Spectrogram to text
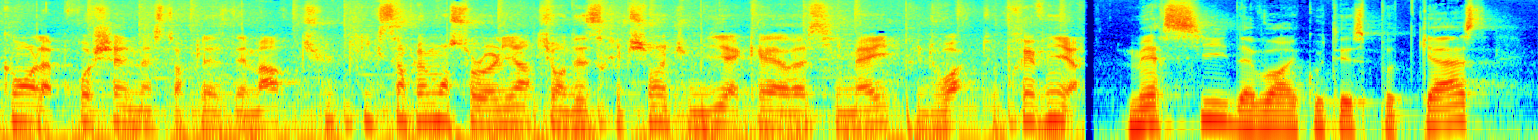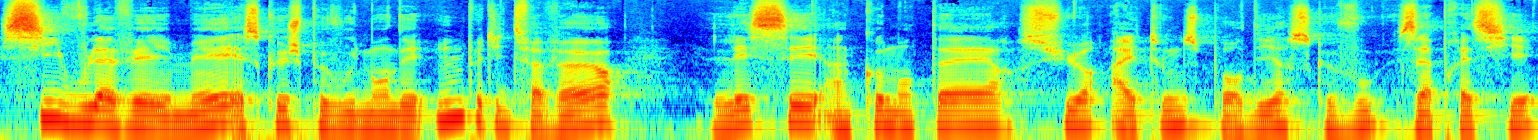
quand la prochaine masterclass démarre, tu cliques simplement sur le lien qui est en description et tu me dis à quelle adresse email tu dois te prévenir. Merci d'avoir écouté ce podcast. Si vous l'avez aimé, est-ce que je peux vous demander une petite faveur? Laissez un commentaire sur iTunes pour dire ce que vous appréciez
